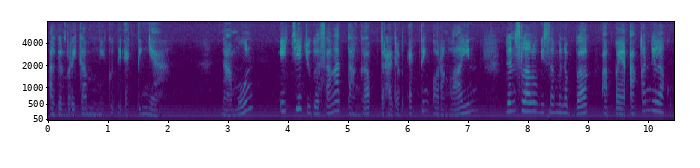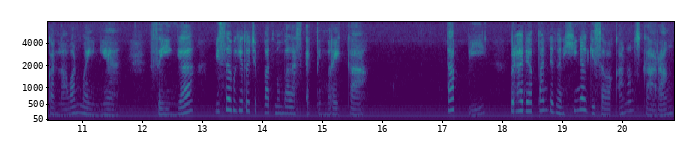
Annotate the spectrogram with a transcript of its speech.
agar mereka mengikuti aktingnya. Namun, Ichi juga sangat tanggap terhadap akting orang lain dan selalu bisa menebak apa yang akan dilakukan lawan mainnya, sehingga bisa begitu cepat membalas akting mereka. Tapi, berhadapan dengan Hina Gisawa Kanon sekarang,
